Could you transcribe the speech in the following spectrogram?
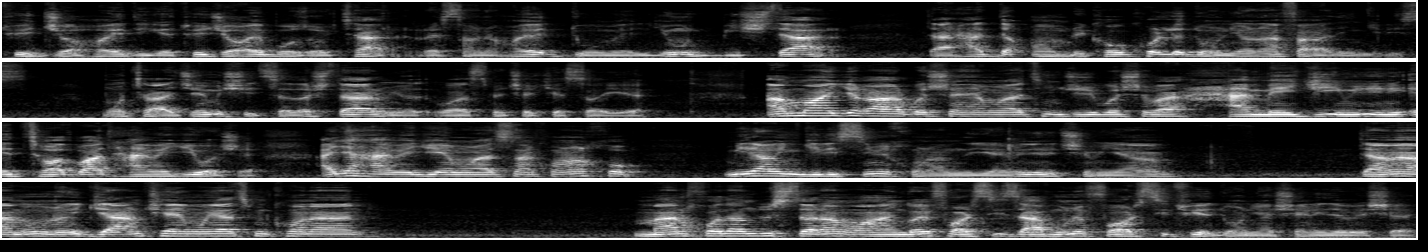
توی جاهای دیگه توی جاهای بزرگتر رسانه های دو میلیون بیشتر. در حد آمریکا و کل دنیا نه فقط انگلیس. متوجه میشید صداش در میاد اسم چه کساییه اما اگه قرار باشه حمایت اینجوری باشه و همگی می‌دونی اتحاد باید همگی باشه. اگه همگی حمایت نکنن خب میرم انگلیسی می‌خونم دیگه. می‌دونی چی میگم؟ دم همه اونایی گرم که حمایت می‌کنن. من خودم دوست دارم آهنگای فارسی زبون فارسی توی دنیا شنیده بشه.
